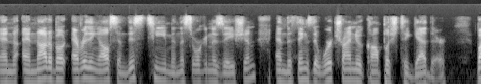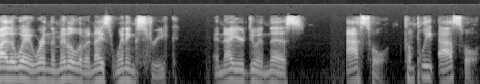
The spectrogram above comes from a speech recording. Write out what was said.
and and not about everything else in this team and this organization and the things that we're trying to accomplish together. By the way, we're in the middle of a nice winning streak and now you're doing this. Asshole complete asshole.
